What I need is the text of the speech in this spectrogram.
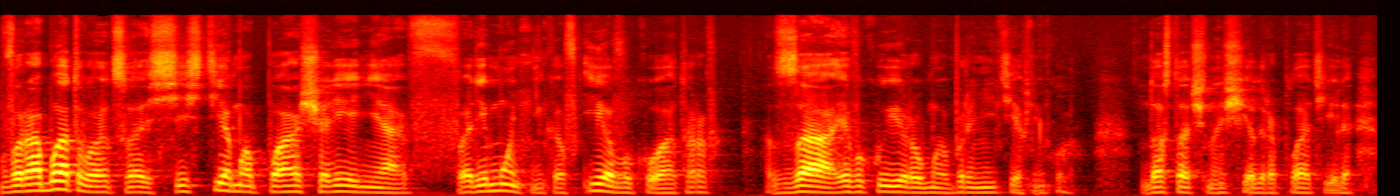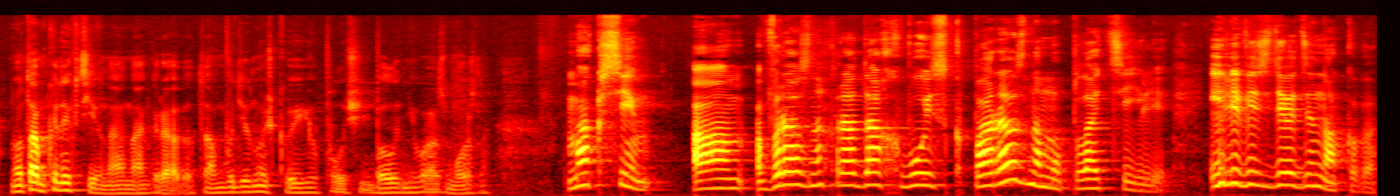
Вырабатывается система поощрения ремонтников и эвакуаторов за эвакуируемую бронетехнику достаточно щедро платили. Но там коллективная награда, там в одиночку ее получить было невозможно. Максим, а в разных родах войск по-разному платили или везде одинаково?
